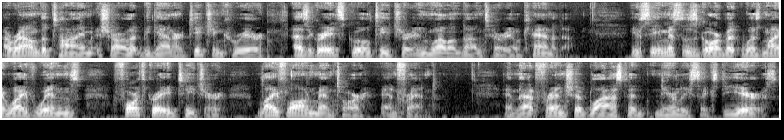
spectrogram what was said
around the time Charlotte began her teaching career as a grade school teacher in Welland, Ontario, Canada. You see, Mrs. Gorbett was my wife Wynn's fourth grade teacher, lifelong mentor, and friend. And that friendship lasted nearly 60 years.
